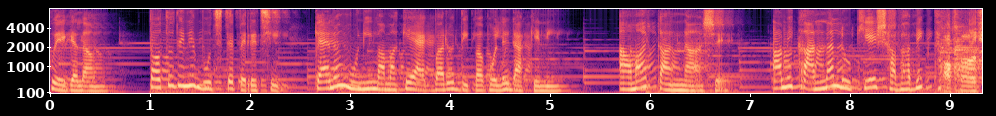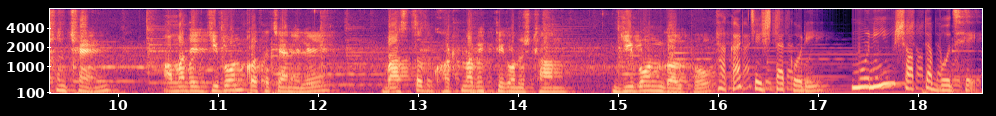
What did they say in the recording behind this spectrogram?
হয়ে গেলাম। ততদিনে বুঝতে পেরেছি, কেন মুনিম আমাকে একবারও দীপা বলে ডাকেনি। আমার কান্না আসে। আমি কান্না লুকিয়ে স্বাভাবিক আপনারা শুনছেন আমাদের জীবন কথা চ্যানেলে বাস্তব ঘটনাভিত্তিক অনুষ্ঠান জীবন গল্প। থাকার চেষ্টা করি। মুনিম সবটা বোঝে।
